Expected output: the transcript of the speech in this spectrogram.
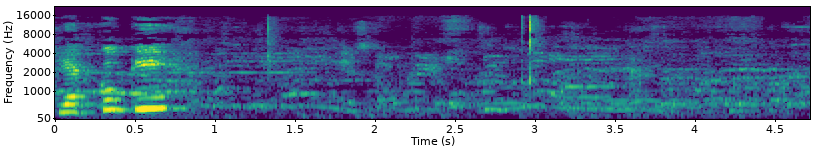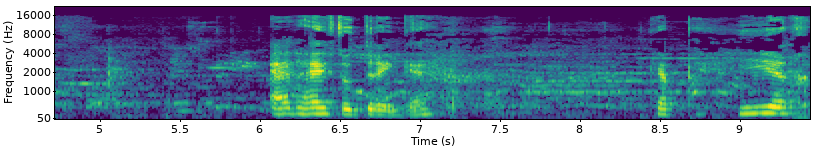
Je hebt cookie. En hij heeft ook drinken. Ik heb hier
